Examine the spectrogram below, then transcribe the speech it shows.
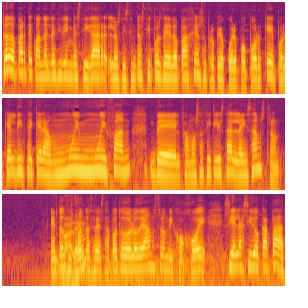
todo parte cuando él decide investigar los distintos tipos de dopaje en su propio cuerpo. ¿Por qué? Porque él dice que era muy, muy fan del famoso ciclista Lance Armstrong. Entonces, Vale. cuando se destapó todo lo de Armstrong, dijo, joe, si él ha sido capaz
